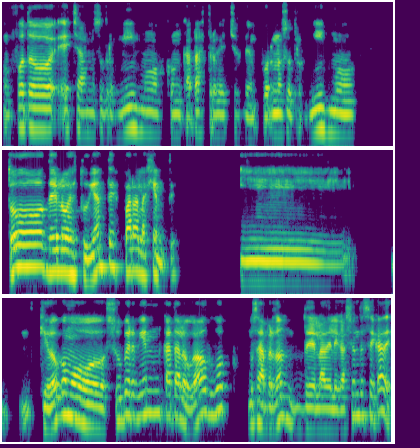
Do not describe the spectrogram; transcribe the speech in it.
con fotos hechas nosotros mismos, con catastros hechos por nosotros mismos, todo de los estudiantes para la gente. Y quedó como súper bien catalogado, o sea, perdón, de la delegación de SECADE.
